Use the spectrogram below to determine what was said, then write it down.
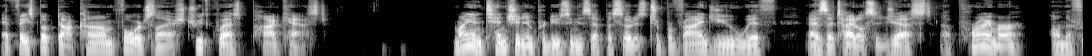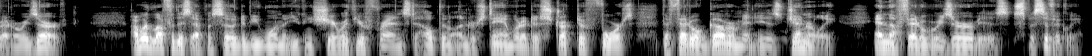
at facebook.com forward slash truthquest podcast. My intention in producing this episode is to provide you with, as the title suggests, a primer on the Federal Reserve. I would love for this episode to be one that you can share with your friends to help them understand what a destructive force the federal government is generally, and the Federal Reserve is specifically.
